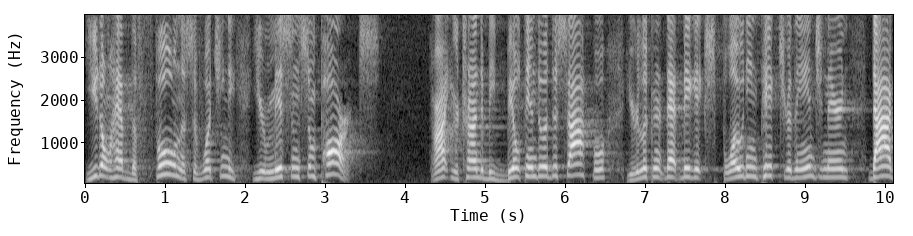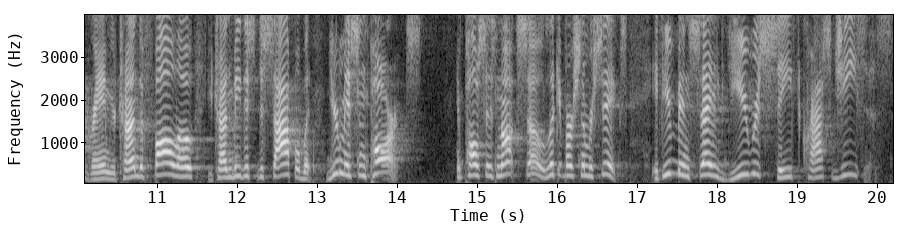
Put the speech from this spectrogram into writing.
You don't have the fullness of what you need. You're missing some parts. All right, you're trying to be built into a disciple. You're looking at that big exploding picture, the engineering diagram. You're trying to follow. You're trying to be this disciple, but you're missing parts. And Paul says, not so. Look at verse number six. If you've been saved, you received Christ Jesus.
